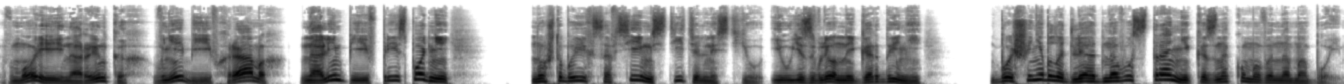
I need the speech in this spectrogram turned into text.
в море и на рынках, в небе и в храмах, на Олимпе и в преисподней, но чтобы их со всей мстительностью и уязвленной гордыней больше не было для одного странника, знакомого нам обоим.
